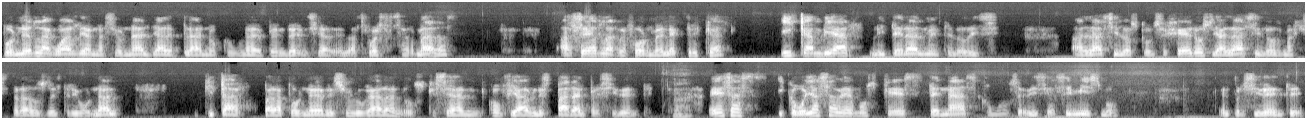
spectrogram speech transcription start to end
Poner la Guardia Nacional ya de plano con una dependencia de las Fuerzas Armadas, hacer la reforma eléctrica y cambiar, literalmente lo dice, a las y los consejeros y a las y los magistrados del tribunal, quitar para poner en su lugar a los que sean confiables para el presidente. Esas, y como ya sabemos que es tenaz, como se dice a sí mismo, el presidente,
